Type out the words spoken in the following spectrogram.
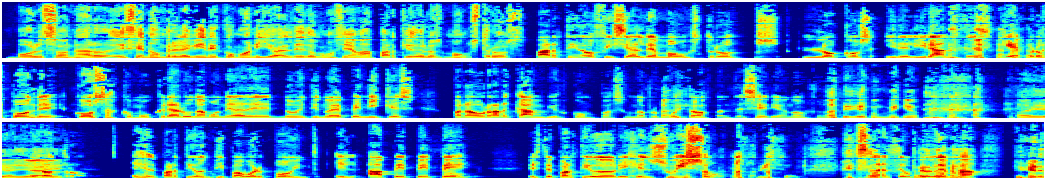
Bolsonaro. Ese nombre le viene como anillo al dedo. ¿Cómo se llama? Partido de los monstruos. Partido oficial de monstruos locos y delirantes que propone cosas como crear una moneda de 99 peniques para ahorrar cambios, compas. Una propuesta Ay. bastante seria, ¿no? Ay, Dios mío. Ay, ay, El ay. otro es el partido anti-PowerPoint, el APPP, este partido de origen suizo, el suizo, Eso, plantea un perdona, problema.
